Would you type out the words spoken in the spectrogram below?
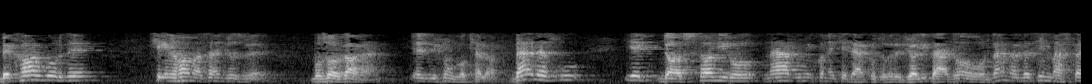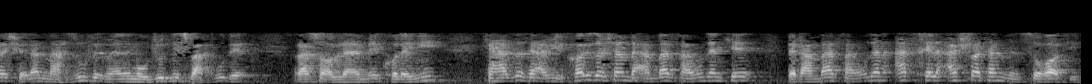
به کار برده که اینها مثلا جزء بزرگانن یکیشون وکلا بعد از او یک داستانی رو نقل می‌کنه که در کتب رجالی بعدا آوردن. البته این مصدر شدن محذوف یعنی موجود نیست مفقود رسال الائمه کلینی که حضرت امیر کاری داشتن به انبر فرمودن که به قنبر فرمودن ادخل اشرتن من سقاطی.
